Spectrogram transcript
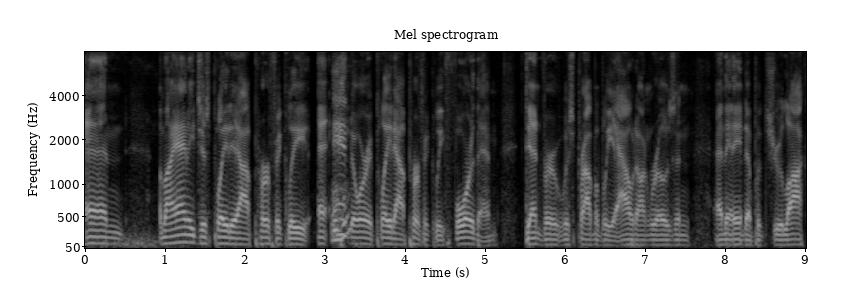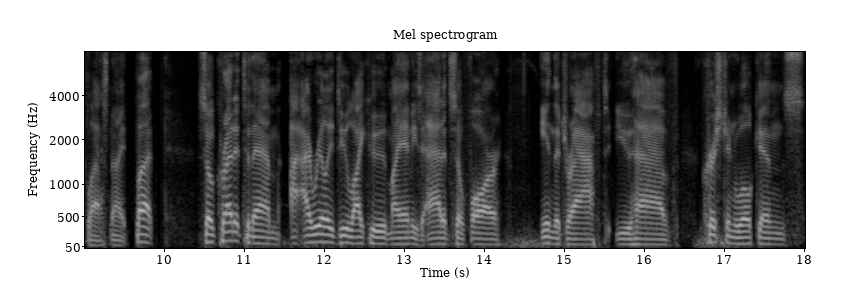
And Miami just played it out perfectly, mm-hmm. and or it played out perfectly for them. Denver was probably out on Rosen, and they end up with Drew Lock last night. But so credit to them. I, I really do like who Miami's added so far in the draft. You have Christian Wilkins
